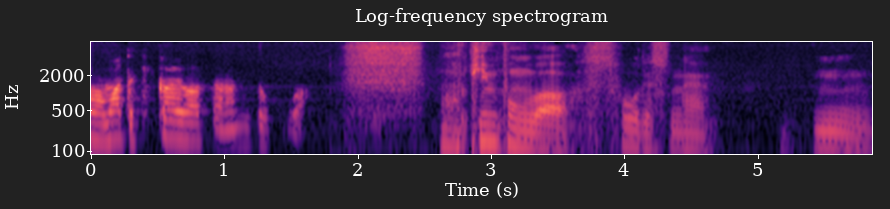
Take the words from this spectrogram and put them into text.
まあ、また機会があったら見とくわ。まあ、ピンポンは、そうですね。うん。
